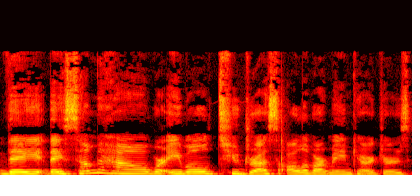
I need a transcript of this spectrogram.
they they somehow were able to dress all of our main characters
